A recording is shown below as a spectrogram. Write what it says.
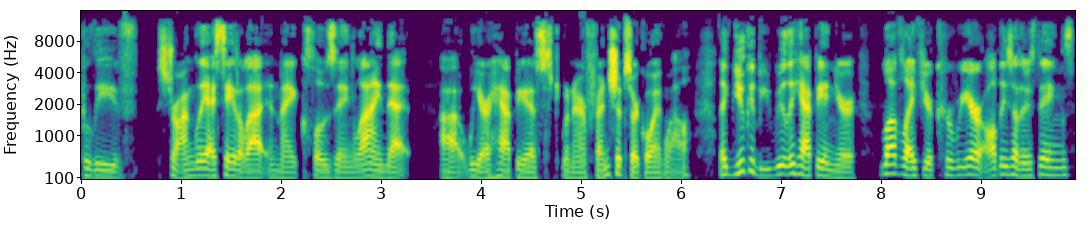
believe strongly. I say it a lot in my closing line that uh, we are happiest when our friendships are going well. Like you could be really happy in your love life, your career, all these other things.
